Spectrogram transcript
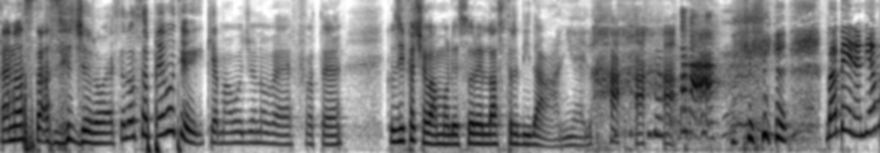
Anastasia e Genoveffa. Se lo sapevo ti chiamavo Genoveffa te. Così facevamo le sorellastre di Daniel. Va bene, andiamo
